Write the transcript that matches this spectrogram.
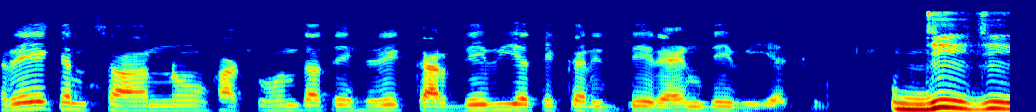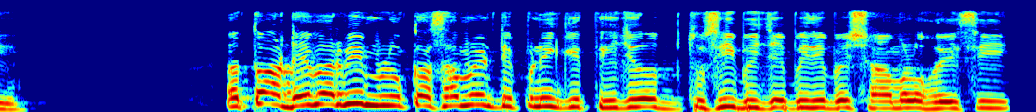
ਹਰੇਕ ਇਨਸਾਨ ਨੂੰ ਹੱਕ ਹੁੰਦਾ ਤੇ ਹਰੇਕ ਕਰਦੇ ਵੀ ਹੈ ਤੇ ਕਰਦੇ ਰਹਿੰਦੇ ਵੀ ਹੈ ਜੀ ਜੀ। ਤੁਹਾਡੇ ਬਾਰੇ ਵੀ ਮਲੂਕਾ ਸਾਹਿਬ ਨੇ ਟਿੱਪਣੀ ਕੀਤੀ ਜਦੋਂ ਤੁਸੀਂ ਬੀਜੇਪੀ ਦੇ ਵਿੱਚ ਸ਼ਾਮਲ ਹੋਏ ਸੀ।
